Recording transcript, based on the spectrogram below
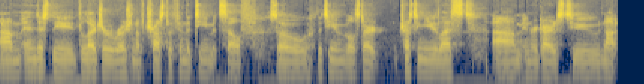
um, and just the, the larger erosion of trust within the team itself. So the team will start trusting you less um, in regards to not,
